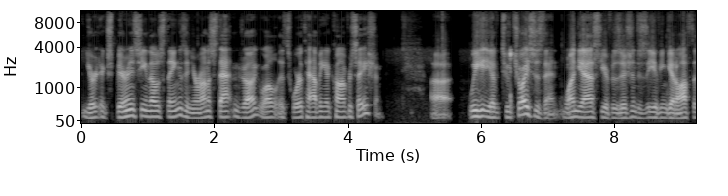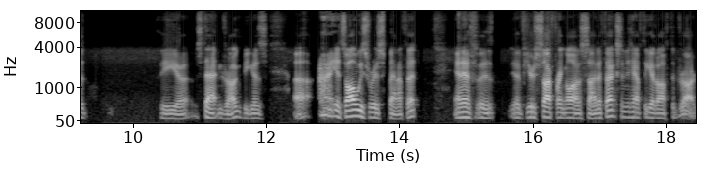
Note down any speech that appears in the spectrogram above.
you're experiencing those things and you're on a statin drug, well, it's worth having a conversation. Uh, we have two choices then. One, you ask your physician to see if you can get off the the uh, statin drug because uh, it's always risk benefit, and if if you're suffering a lot of side effects, then you have to get off the drug.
